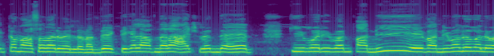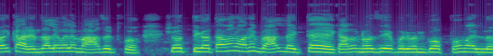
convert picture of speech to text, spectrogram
একটা মাছও বার পেল না। দেখতে গেলে আপনারা আসবেন দেখেন কি পরিমাণ পানি। এই পানির মধ্যে বলে আর কারেন্ট জালে বলে মাছ উঠবো। সত্যি কথা আমার অনেক ভালো দেখতে, কারণ ও যে পরিমাণ গপ্প মারলো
